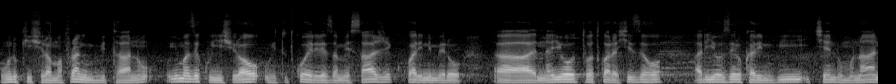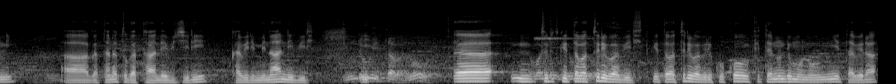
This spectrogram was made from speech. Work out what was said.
Ubundi ukishyura amafaranga ibihumbi bitanu. Iyo umaze kuyishyuraho uhita utwoherereza mesaje kuko hari nimero ah, na yo tuba twarashyizeho ariyo zeru karindwi icyenda umunani. Gatandatu gatanu ebyiri kabiri iminani ibiri. Eh, twitaba turi babiri. Twitaba turi babiri kuko mfite n'undi muntu umwitabira.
